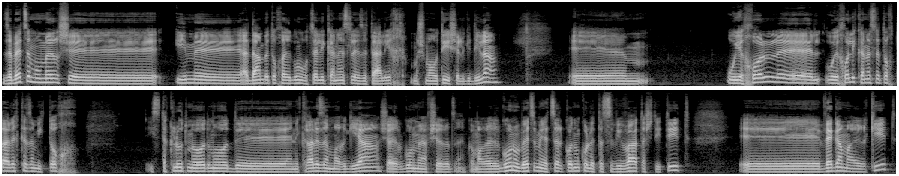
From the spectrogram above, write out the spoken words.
זה בעצם אומר שאם אה, אדם בתוך הארגון רוצה להיכנס לאיזה תהליך משמעותי של גדילה, אה, הוא יכול, אה, הוא יכול להיכנס לתוך תהליך כזה מתוך הסתכלות מאוד מאוד, נקרא לזה מרגיעה, שהארגון מאפשר את זה. כלומר, הארגון הוא בעצם מייצר קודם כל את הסביבה התשתיתית וגם הערכית,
